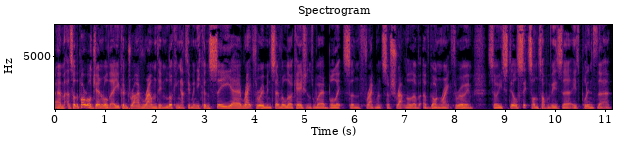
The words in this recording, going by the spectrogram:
Um, and so the poor old general there, you can drive round him looking at him and you can see uh, right through him in several locations where bullets and fragments of shrapnel have, have gone right through him. So he still sits on top of his uh, his plinth there,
